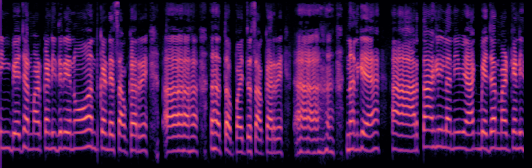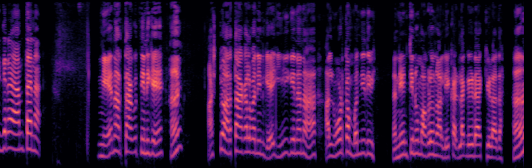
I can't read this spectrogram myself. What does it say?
ಹಿಂಗೆ ಬೇಜಾರು ಮಾಡ್ಕೊಂಡಿದ್ದೀರೇನೋ ಅಂದ್ಕೊಂಡೆ ಸಾವುಕಾರ್ರಿ. ತಪ್ಪಾಯ್ತು ಸಾವುಕಾರ್ರಿ. ನನಗೆ ಅರ್ಥ ಆಗಲಿಲ್ಲ, ನೀವು ಯಾಕೆ ಬೇಜಾರು ಮಾಡ್ಕೊಂಡಿದ್ದೀರಾ ಅಂತನ. ಇನ್ನೇನು ಅರ್ಥ ಆಗುತ್ತೆ ನಿನಗೆ, ಹಾಂ? ಅಷ್ಟು ಅರ್ಥ ಆಗಲ್ವಾ ನಿನಗೆ? ಈಗಿನ ಅಲ್ಲಿ ನೋಡ್ಕೊಂಡ್ ಬಂದಿದ್ದೀವಿ ನನ್ನ ಹೆಂಡ್ತಿನೂ ಮಗಳು ಅಲ್ಲಿ ಕಡ್ಲೆ ಗಿಡ ಕೀಳದ, ಹಾಂ?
